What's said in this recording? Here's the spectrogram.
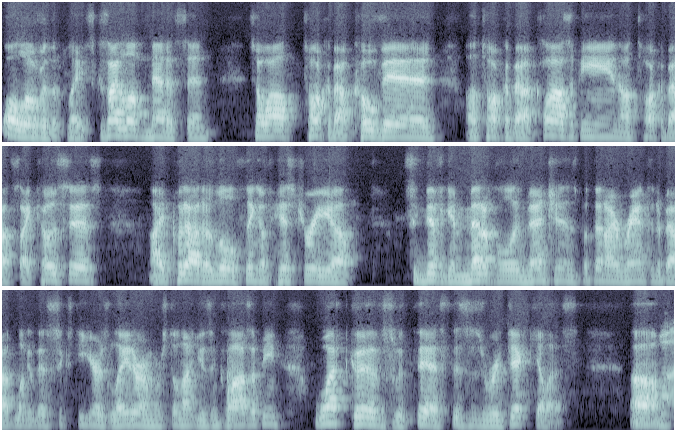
all over the place because I love medicine. So I'll talk about COVID, I'll talk about clozapine, I'll talk about psychosis. I put out a little thing of history of significant medical inventions, but then I ranted about look at this 60 years later and we're still not using clozapine. What gives with this? This is ridiculous. Um, Well,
